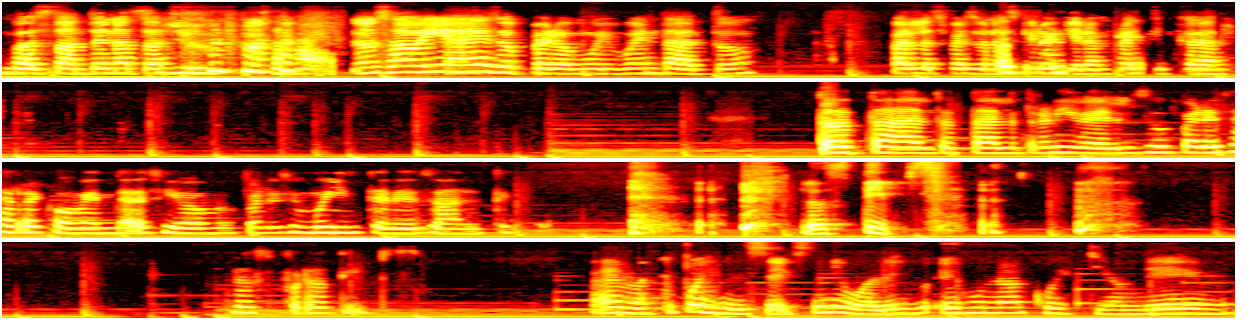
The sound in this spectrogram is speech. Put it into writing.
Bastante, Natalia. No, sabía eso, pero muy buen dato para las personas que lo quieran practicar. Total, total, otro nivel, súper esa recomendación, me parece muy interesante. Los tips los pro tips. Además que pues el sexting igual es, una cuestión de,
